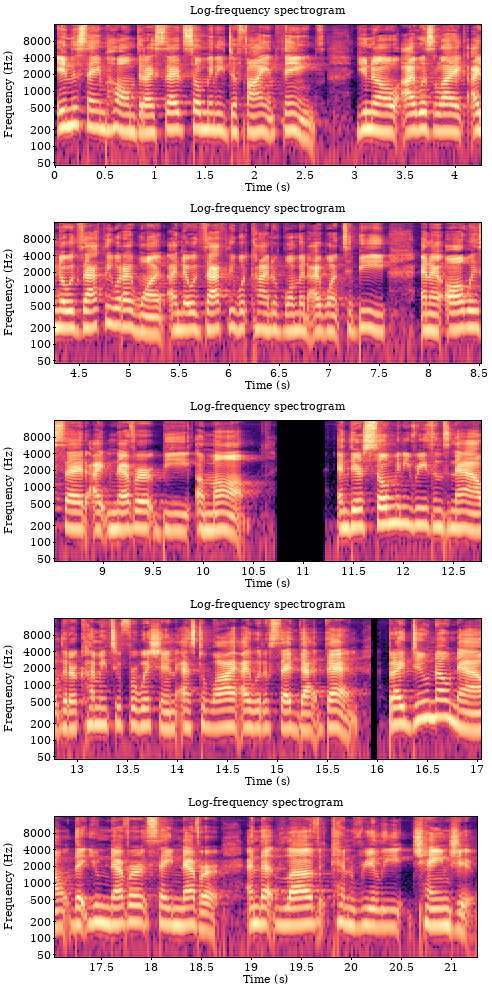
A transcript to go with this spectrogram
in the same home that I said so many defiant things. You know, I was like, I know exactly what I want. I know exactly what kind of woman I want to be, and I always said I'd never be a mom. And there's so many reasons now that are coming to fruition as to why I would have said that then. But I do know now that you never say never and that love can really change you.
